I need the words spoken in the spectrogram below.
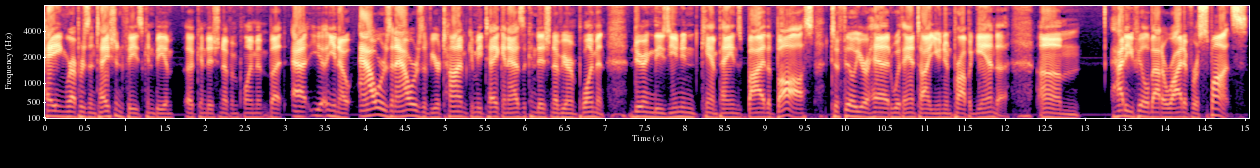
paying representation fees can be a, a condition of employment, but at, you know hours and hours of your time can be taken as a condition of your employment during these union campaigns by the boss to fill your head with anti-union propaganda. Um, how do you feel about a right of response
